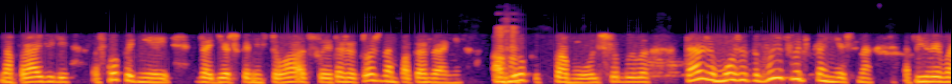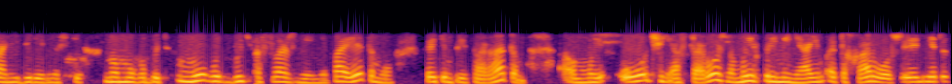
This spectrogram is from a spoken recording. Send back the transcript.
направили, сколько дней задержка менструации, это же тоже там показания. А uh-huh. вдруг побольше было. Также может вызвать, конечно, прерывание беременности, но могут быть, могут быть осложнения. Поэтому к этим препаратам а, мы очень осторожно, мы их применяем. Это хороший метод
